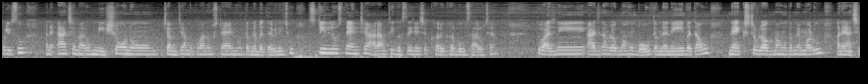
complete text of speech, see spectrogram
ખોલીશું. અને આ છે મારું મીશોનું ચમચા મૂકવાનું સ્ટેન્ડ હું તમને બતાવી રહી છું. સ્ટીલનું સ્ટેન્ડ છે, આરામથી ઘસાઈ જાય છે, ખરેખર બહુ સારું છે. તો આજની, આજના વ્લોગમાં હું બહુ તમને નહીં બતાવું. નેક્સ્ટ વ્લોગમાં હું તમને મળું. અને આ છે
